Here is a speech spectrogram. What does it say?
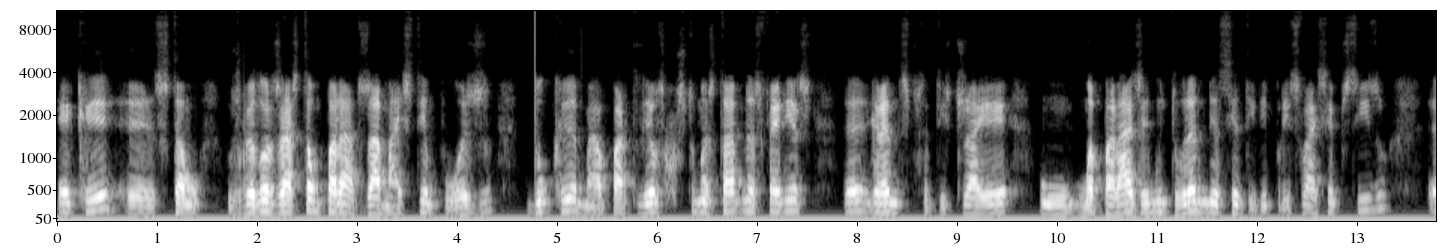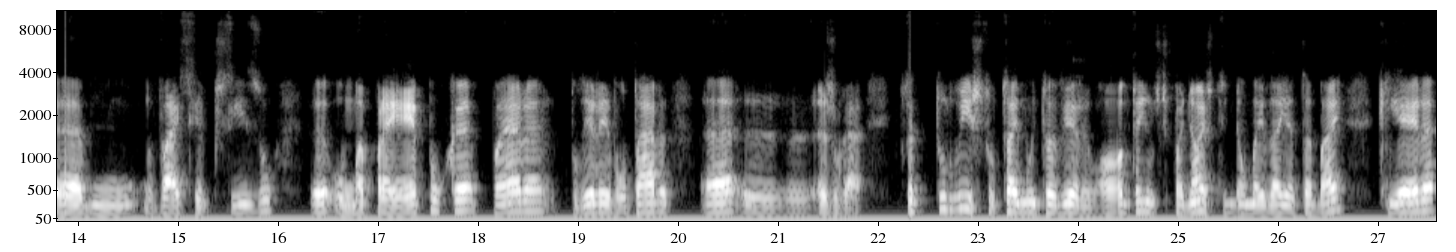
é que eh, estão, os jogadores já estão parados há mais tempo hoje do que a maior parte deles costuma estar nas férias eh, grandes. Portanto, isto já é um, uma paragem muito grande nesse sentido e por isso vai ser preciso, eh, vai ser preciso eh, uma pré-época para poderem voltar a, eh, a jogar. Portanto, tudo isto tem muito a ver. Ontem os espanhóis tinham uma ideia também que era,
